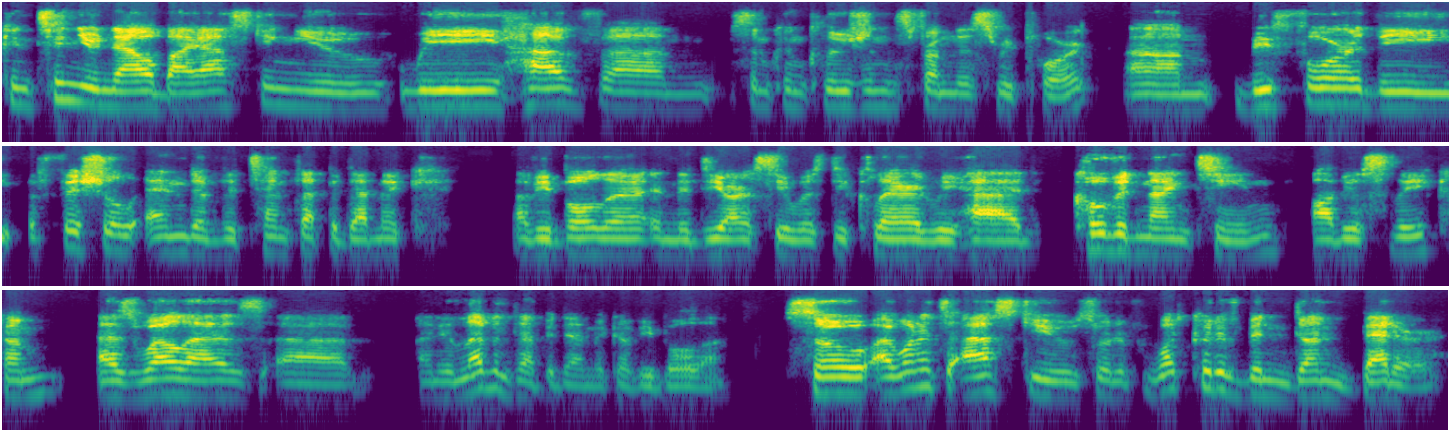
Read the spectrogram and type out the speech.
continue now by asking you we have um, some conclusions from this report. Um, before the official end of the 10th epidemic of Ebola in the DRC was declared, we had COVID 19, obviously, come, as well as uh, an 11th epidemic of Ebola. So I wanted to ask you sort of what could have been done better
